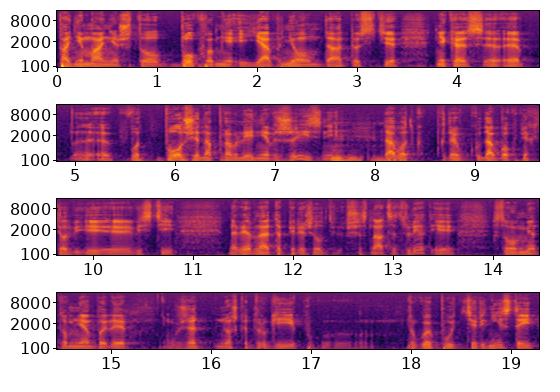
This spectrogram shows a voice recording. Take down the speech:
понимание, что Бог во мне и я в нем, да, то есть э, некое э, э, вот Божье направление в жизни, uh-huh, uh-huh. да, вот куда, куда Бог меня хотел вести. Наверное, это пережил 16 лет, и с того момента у меня были уже немножко другие другой путь тернистый,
